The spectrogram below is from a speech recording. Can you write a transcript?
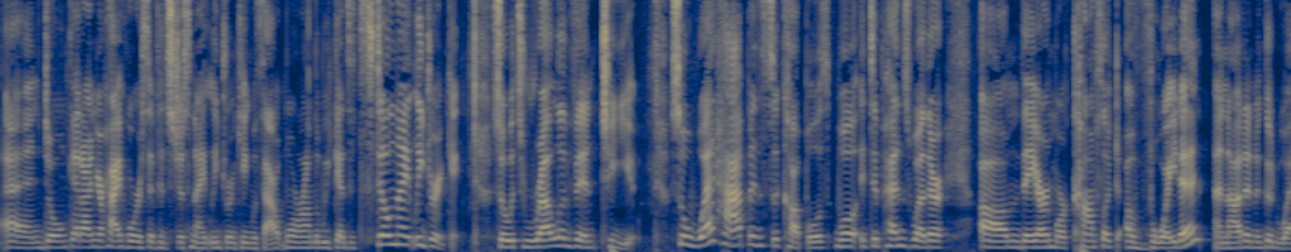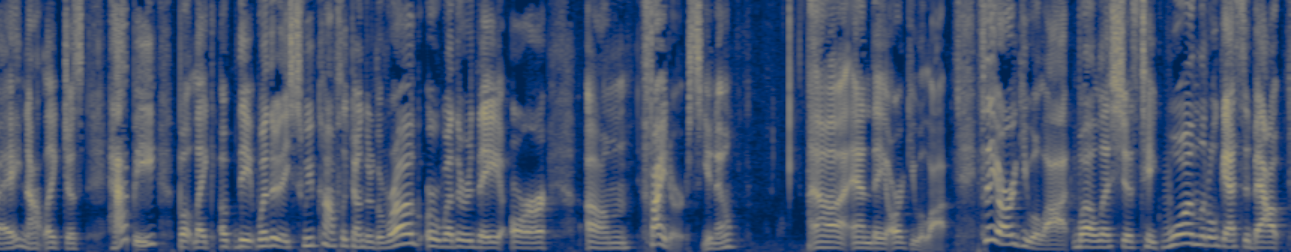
And don't get on your high horse if it's just nightly drinking without more on the weekends. It's still nightly drinking. So it's relevant to you. So, what happens to couples? Well, it depends whether um, they are more conflict avoidant and not in a good way, not like just happy, but like uh, they, whether they sweep conflict under the rug or whether they are um, fighters, you know? Uh, and they argue a lot. If they argue a lot, well, let's just take one little guess about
